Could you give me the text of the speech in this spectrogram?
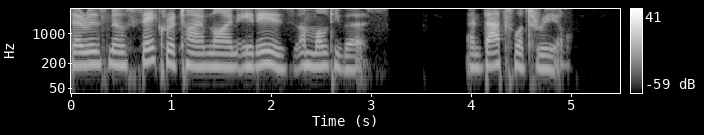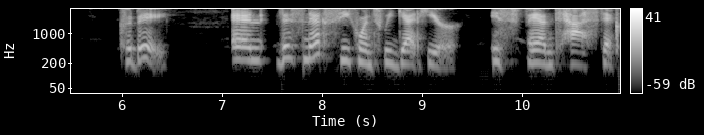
there is no sacred timeline? It is a multiverse. And that's what's real. Could be. And this next sequence we get here is fantastic.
